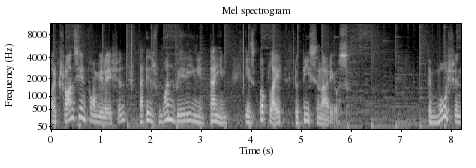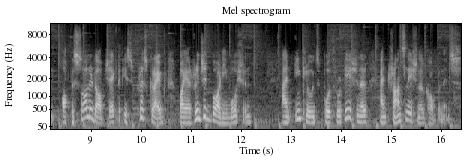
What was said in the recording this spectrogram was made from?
a transient formulation that is one varying in time is applied to these scenarios. The motion of the solid object is prescribed by a rigid body motion and includes both rotational and translational components.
